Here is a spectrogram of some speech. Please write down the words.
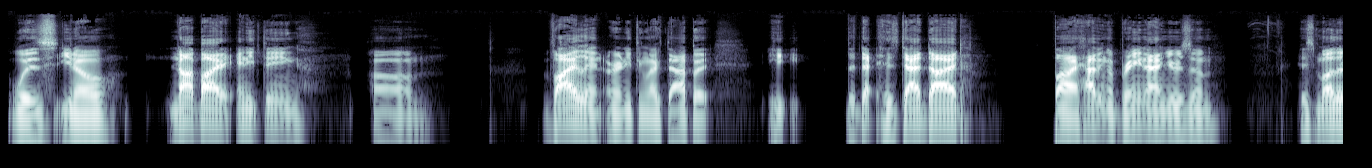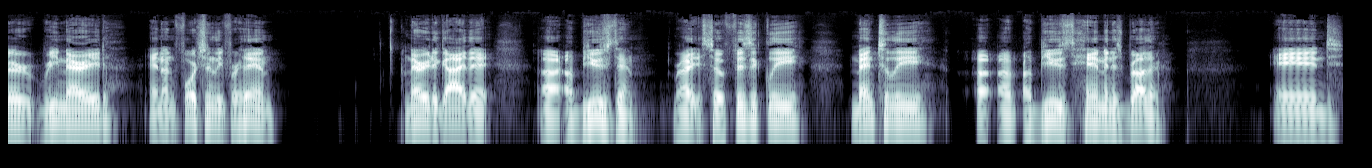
was, you know, not by anything um, violent or anything like that, but he the his dad died by having a brain aneurysm. His mother remarried, and unfortunately for him, married a guy that uh, abused him. Right, so physically, mentally, uh, uh, abused him and his brother, and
